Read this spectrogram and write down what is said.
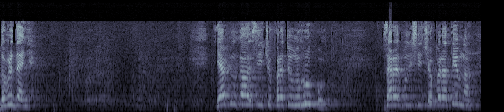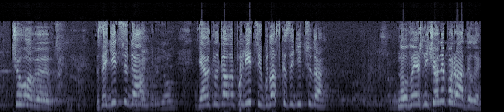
Добрий день. Я викликала слідчу оперативну групу. Зараз буде слідчо оперативна. Чого ви? Зайдіть сюди. Я викликала поліцію, будь ласка, зайдіть сюди. Ну ви ж нічого не порадили.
